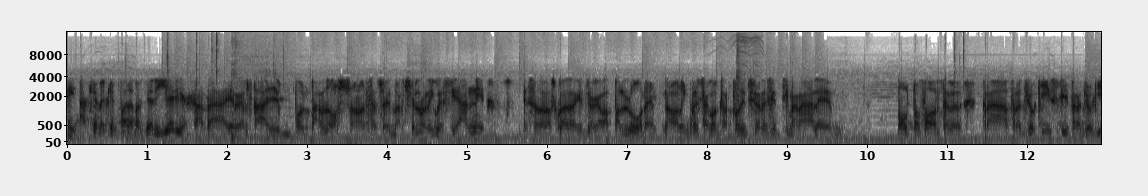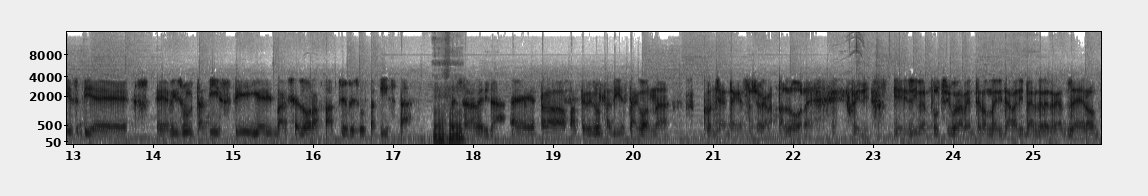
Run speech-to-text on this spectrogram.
Sì, anche perché poi la partita di ieri è stata in realtà un po' il paradosso, no? nel senso che il Barcellona di questi anni è stata la squadra che giocava a pallone, no? in questa contrapposizione settimanale molto forte tra, tra giochisti, tra giochisti e, e risultatisti, ieri il Barcellona ha fatto il risultatista, Mhm. questa è la verità, Eh, però ha fatto il risultatista con, con gente che sa giocare a pallone, quindi ieri il Liverpool sicuramente non meritava di perdere 3-0,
